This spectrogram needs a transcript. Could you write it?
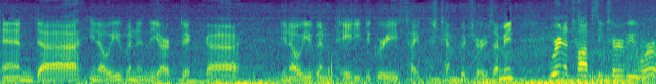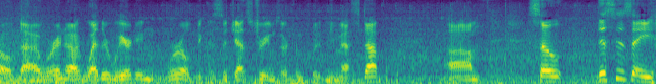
And, uh, you know, even in the Arctic, uh, you know, even 80 degrees type temperatures. I mean, we're in a topsy-turvy world. Uh, we're in a weather weirding world because the jet streams are completely messed up. Um, so this is a,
